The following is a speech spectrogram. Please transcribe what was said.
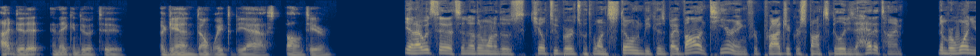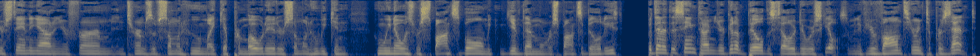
i did it and they can do it too again don't wait to be asked volunteer yeah, and I would say that's another one of those kill two birds with one stone because by volunteering for project responsibilities ahead of time, number one, you're standing out in your firm in terms of someone who might get promoted or someone who we can who we know is responsible and we can give them more responsibilities. But then at the same time, you're going to build the seller doer skills. I mean, if you're volunteering to present,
